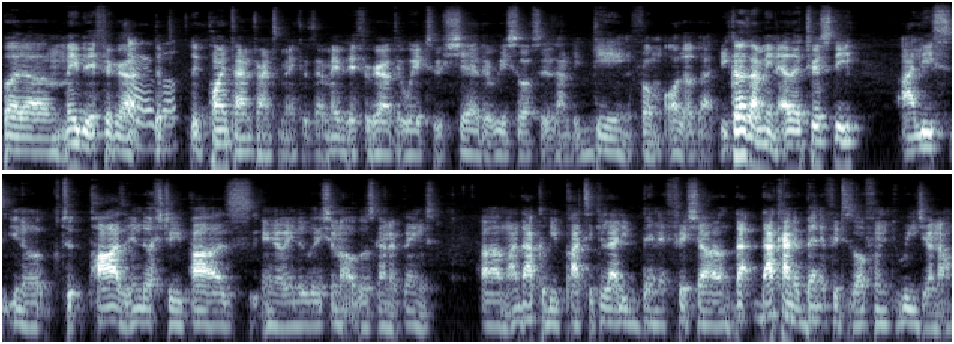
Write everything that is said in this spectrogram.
But um, maybe they figure out the, the point I'm trying to make is that maybe they figure out a way to share the resources and the gain from all of that. Because I mean, electricity at least you know to pause industry, pause you know innovation, all those kind of things, um, and that could be particularly beneficial. That that kind of benefit is often regional,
